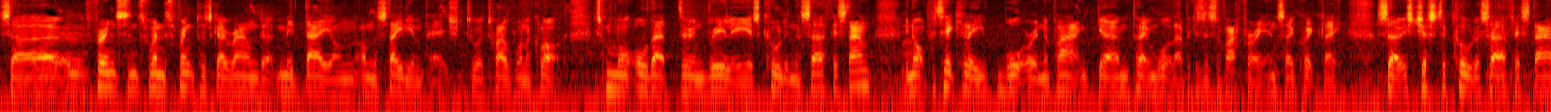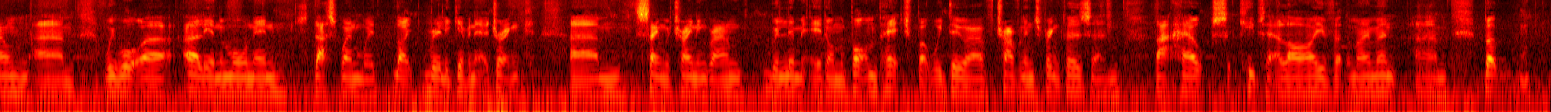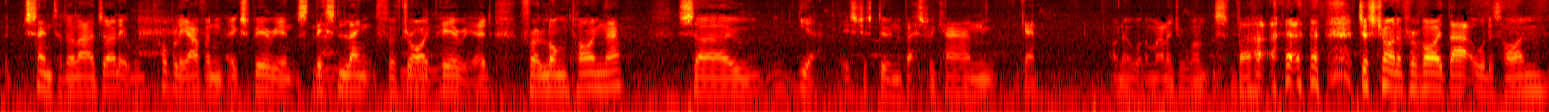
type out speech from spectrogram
So, for instance, when the sprinklers go round at midday on, on the stadium pitch to a 12, 1 o'clock, it's more all they're doing really is cooling the surface down. You're not particularly watering the plant, um, putting water there because it's evaporating so quickly. So it's just to cool the surface down. Um, we water early in the morning. That's when we're like really giving it a drink. Um, same with training ground. We're limited on the bottom pitch, but we do have travelling sprinklers, and that helps. Keeps it alive at the moment. Um, Um, but saying to the lads earlier, we probably haven't experienced this length of dry period for a long time now. So yeah, it's just doing the best we can. Again, I know what the manager wants, but just trying to provide that all the time.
